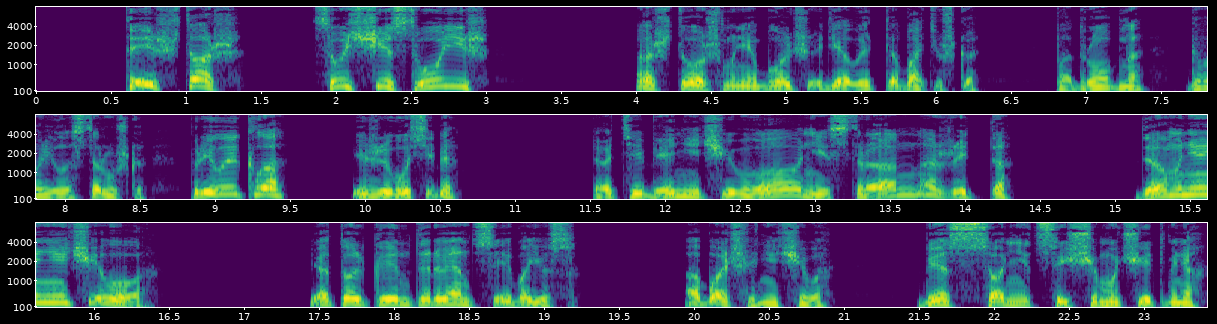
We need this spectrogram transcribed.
— Ты что ж, существуешь? — А что ж мне больше делает-то, батюшка? — подробно говорила старушка. — Привыкла и живу себе. — А тебе ничего, не странно жить-то. — Да мне ничего. Я только интервенции боюсь, а больше ничего. Бессонница еще мучит меня.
